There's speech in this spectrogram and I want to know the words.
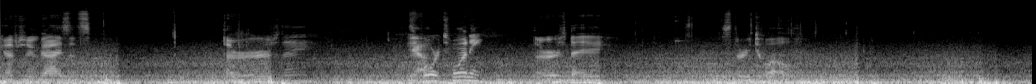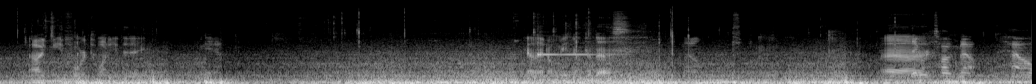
Good afternoon, guys. It's Thursday. Yeah, 420. Thursday. It's 312. Oh, you mean 420 today? Yeah. Yeah, that don't mean nothing to us. No. Uh, They were talking about how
